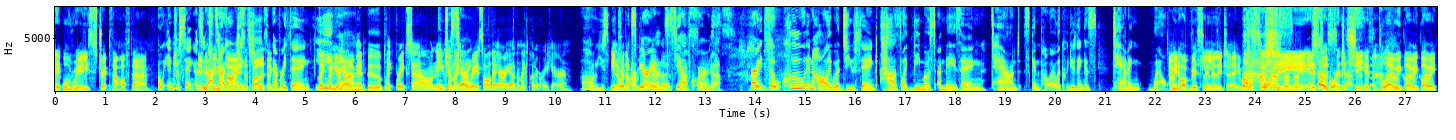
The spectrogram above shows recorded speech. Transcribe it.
It will really strip that off there. Oh, interesting. And In so that's between the how thighs you can as well keep as, like- everything Like when your even. armpit boob like breaks down, you can like Interesting. erase all the area and then like put it right here. Oh, you speak You know where from the armpit experience. boob is. Yeah, Yes. of course. Yes. All right. So, who in Hollywood do you think has like the most amazing tanned skin color? Like, who do you think is tanning well? I mean, obviously Lily James. Well, of course. she is So just gorgeous. She is glowy, glowy, glowy.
